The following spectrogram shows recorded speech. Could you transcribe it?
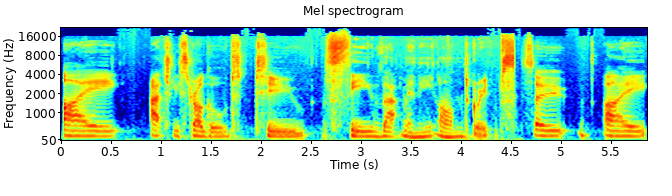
I actually struggled to see that many armed groups. So I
